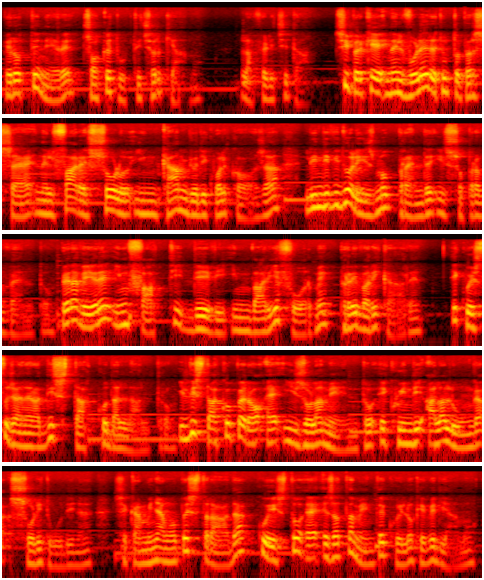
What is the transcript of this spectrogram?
per ottenere ciò che tutti cerchiamo, la felicità. Sì, perché nel volere tutto per sé, nel fare solo in cambio di qualcosa, l'individualismo prende il sopravvento. Per avere, infatti, devi in varie forme prevaricare e questo genera distacco dall'altro. Il distacco però è isolamento e quindi alla lunga solitudine. Se camminiamo per strada, questo è esattamente quello che vediamo.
